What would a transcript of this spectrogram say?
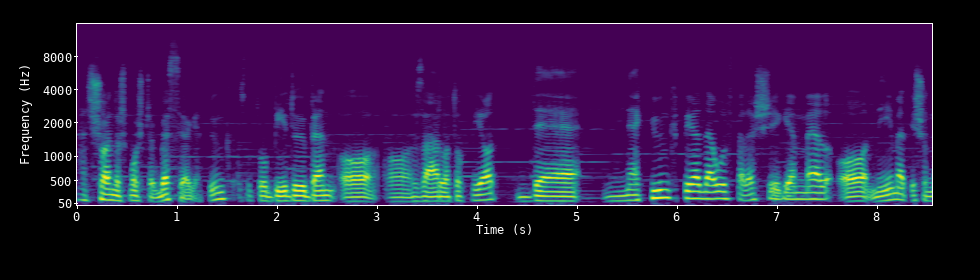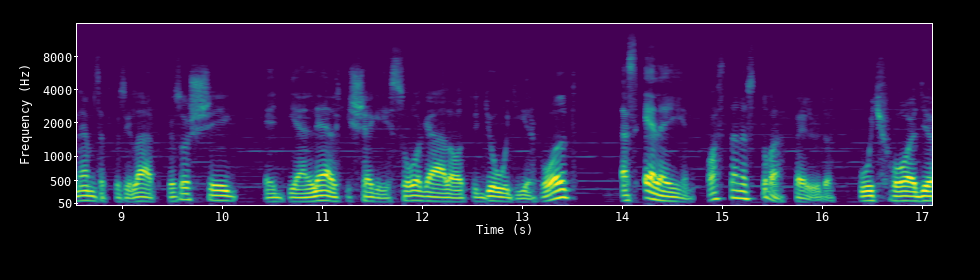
hát sajnos most csak beszélgetünk az utóbbi időben a, a zárlatok miatt, de nekünk például feleségemmel a német és a nemzetközi lárp közösség egy ilyen lelki segélyszolgálat, gyógyír volt, ez elején, aztán ez tovább fejlődött. Úgyhogy,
